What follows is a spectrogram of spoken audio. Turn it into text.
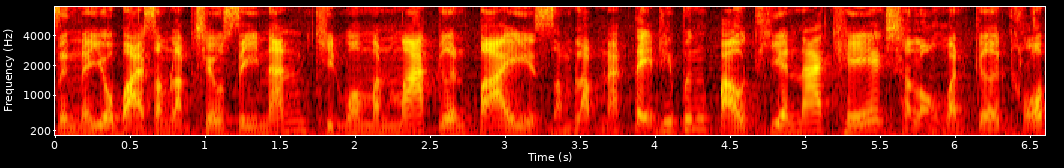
ซึ่งนโยบายสำหรับเชลซีนั้นคิดว่ามันมากเกินไปสำหรับนักเตะที่เพิ่งเป่าเทียนหน้าเค้กฉลองวันเกิดครบ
